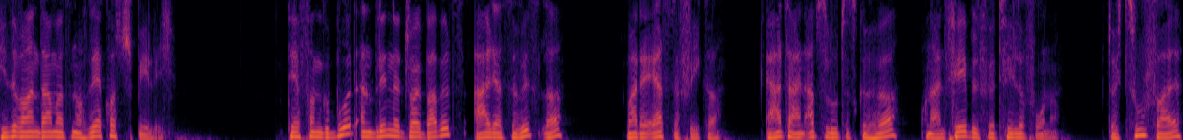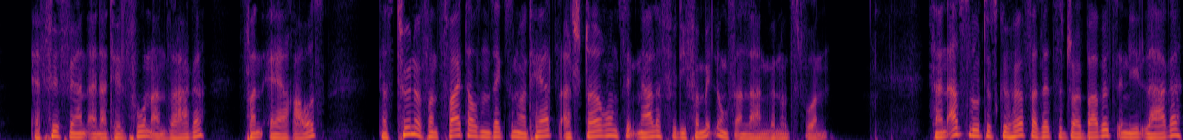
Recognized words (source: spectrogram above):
Diese waren damals noch sehr kostspielig. Der von Geburt an blinde Joy Bubbles, alias The Whistler, war der erste Freaker. Er hatte ein absolutes Gehör und ein Faible für Telefone. Durch Zufall, er pfiff während einer Telefonansage, fand er heraus, dass Töne von 2600 Hertz als Steuerungssignale für die Vermittlungsanlagen genutzt wurden. Sein absolutes Gehör versetzte Joy Bubbles in die Lage,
